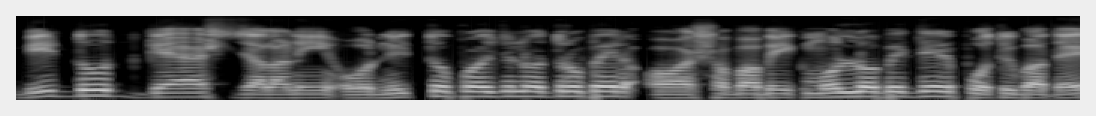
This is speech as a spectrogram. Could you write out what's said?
বিদ্যুৎ, গ্যাস, জ্বালানি ও নিত্য প্রয়োজনীয় দ্রব্যের অস্বাভাবিক মূল্যবৃদ্ধির প্রতিবাদে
